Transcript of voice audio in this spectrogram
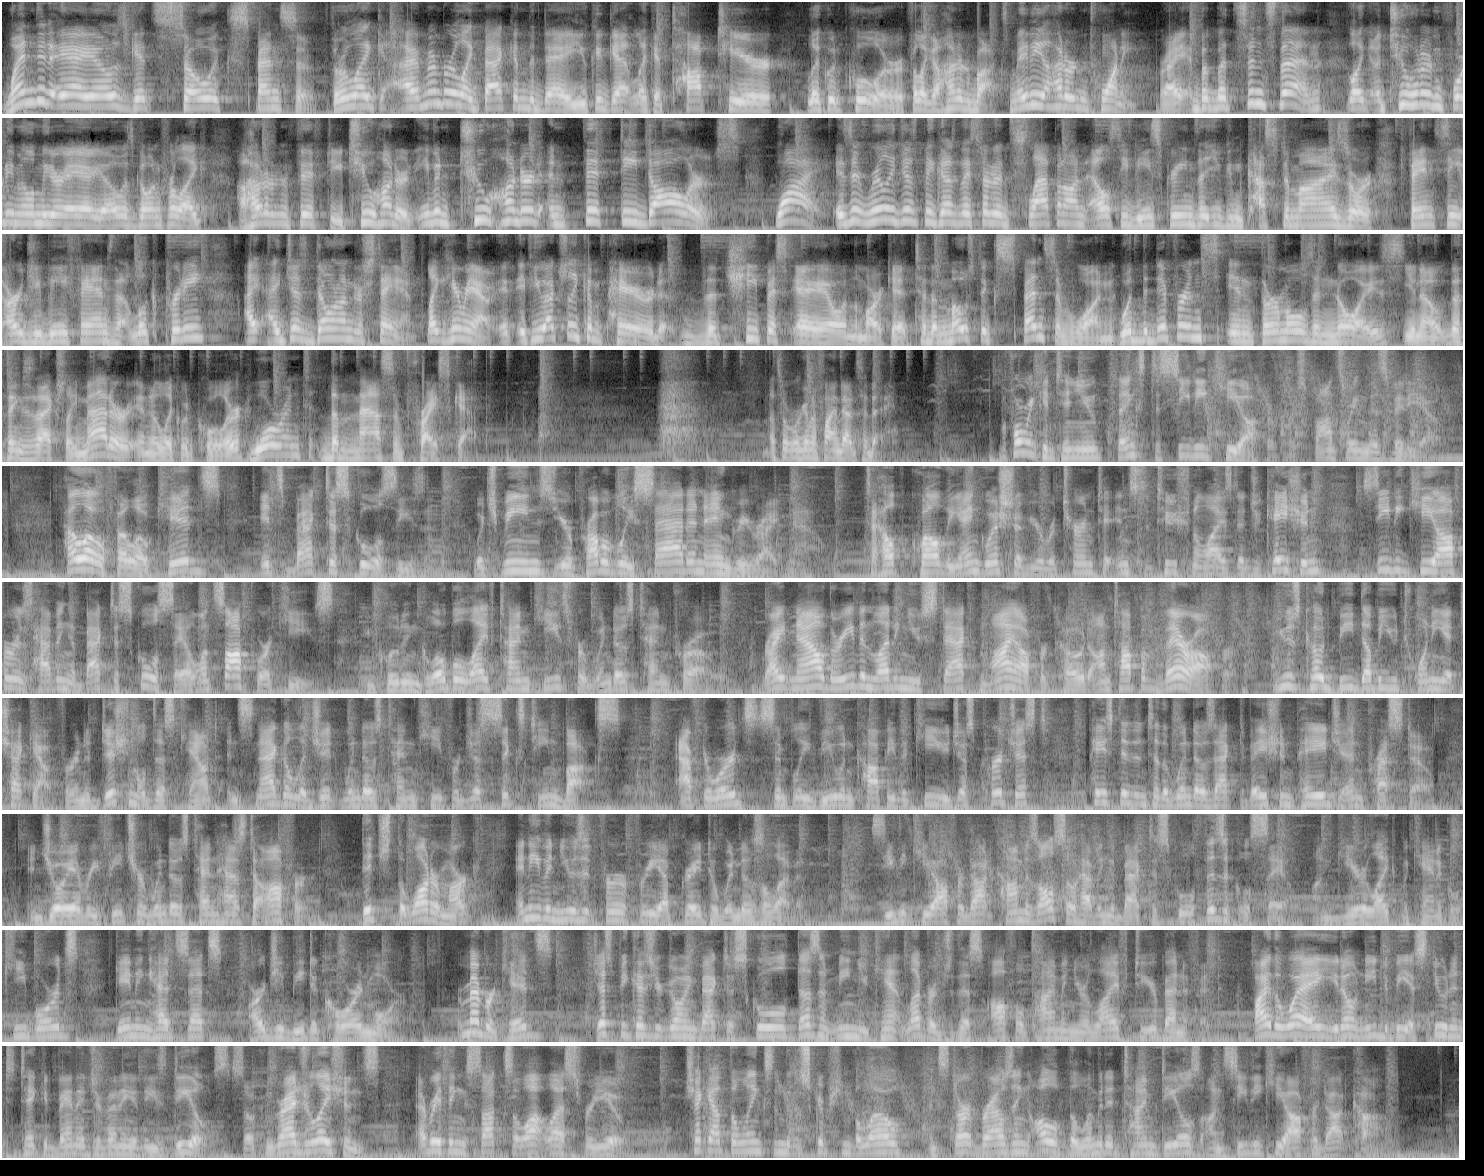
When did AIOs get so expensive? They're like, I remember like back in the day, you could get like a top tier liquid cooler for like 100 bucks, maybe 120, right? But but since then, like a 240 millimeter AIO is going for like 150, 200, even 250 dollars. Why? Is it really just because they started slapping on LCD screens that you can customize or fancy RGB fans that look pretty? I, I just don't understand. Like, hear me out. If, you actually compared the cheapest AIO on the market to the most expensive one, would the difference in thermals and noise, you know, the things that actually matter in a liquid cooler, warrant the massive price gap? That's what we're gonna find out today. Before we continue, thanks to CD Key Offer for sponsoring this video. Hello, fellow kids. It's back to school season, which means you're probably sad and angry right now. To help quell the anguish of your return to institutionalized education, CD Key Offer is having a back to school sale on software keys, including global lifetime keys for Windows 10 Pro. Right now, they're even letting you stack my offer code on top of their offer. Use code BW20 at checkout for an additional discount and snag a legit Windows 10 key for just 16 bucks. Afterwards, simply view and copy the key you just purchased, paste it into the Windows activation page, and presto. Enjoy every feature Windows 10 has to offer, ditch the watermark, and even use it for a free upgrade to Windows 11. CDKeyOffer.com is also having a back to school physical sale on gear like mechanical keyboards, gaming headsets, RGB decor, and more. Remember, kids, just because you're going back to school doesn't mean you can't leverage this awful time in your life to your benefit. By the way, you don't need to be a student to take advantage of any of these deals, so congratulations! Everything sucks a lot less for you. Check out the links in the description below and start browsing all of the limited time deals on cdkeyoffer.com.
